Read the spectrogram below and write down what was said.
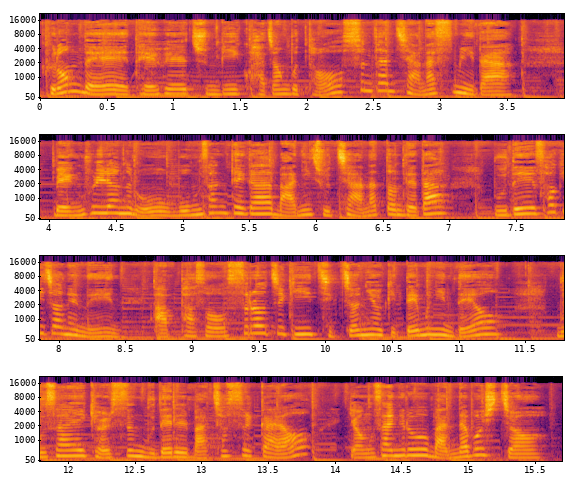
그런데 대회 준비 과정부터 순탄치 않았습니다. 맹훈련으로 몸 상태가 많이 좋지 않았던 데다 무대에 서기 전에는 아파서 쓰러지기 직전이었기 때문인데요. 무사히 결승 무대를 마쳤을까요? 영상으로 만나보시죠.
